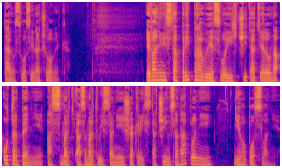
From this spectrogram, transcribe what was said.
tajomstvo syna človeka. Evangelista pripravuje svojich čitateľov na utrpenie a smrť a zmrtvých stanie Krista, čím sa naplní jeho poslanie.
